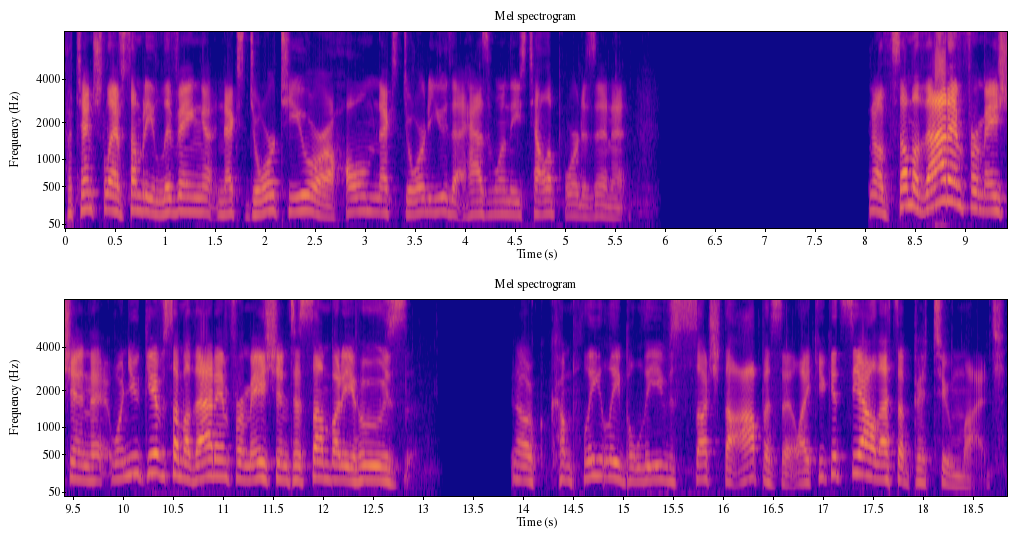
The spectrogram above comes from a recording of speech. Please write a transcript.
potentially have somebody living next door to you or a home next door to you that has one of these teleporters in it. You know, some of that information, when you give some of that information to somebody who's you know, completely believes such the opposite. Like, you could see how that's a bit too much.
